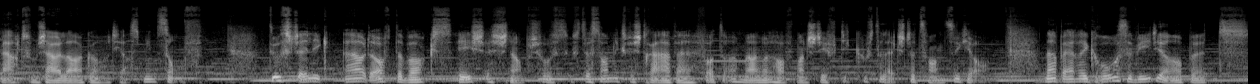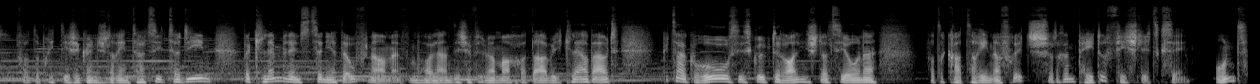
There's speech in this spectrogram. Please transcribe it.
Erklärt vom Schaulager Jasmin Sumpf. Die Ausstellung Out of the Box ist ein Schnappschuss aus dem Sammlungsbestreben von der Emanuel Hoffmann Stiftung aus den letzten 20 Jahren. Neben einer grossen Videoarbeit von der britischen Künstlerin Tatsi Tadin, beklemmend inszenierte Aufnahmen vom holländischen Filmemacher David Claerbout, gibt es auch grosse Skulpturalinstallationen von der Katharina Fritsch oder dem Peter Fischlitz gesehen. Und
